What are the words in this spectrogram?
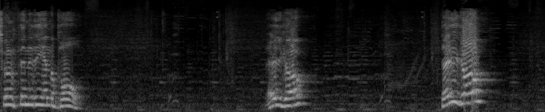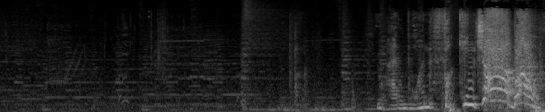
To infinity and the pool. There you go. There you go. You had one fucking job, bros!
